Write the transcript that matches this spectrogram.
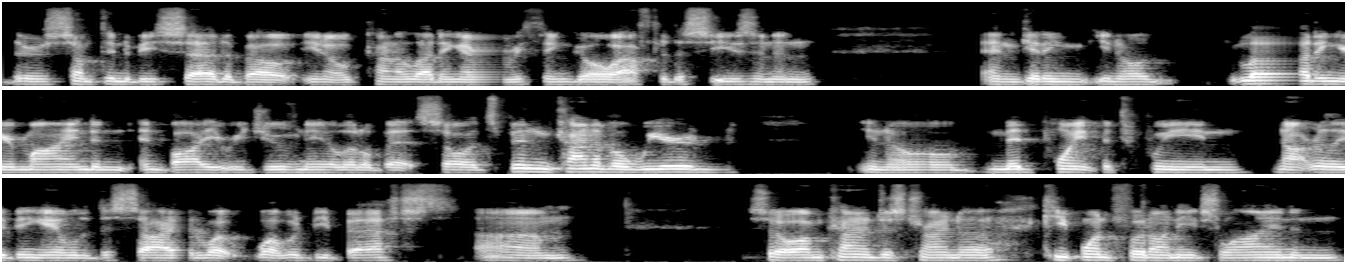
there's something to be said about you know kind of letting everything go after the season and and getting you know letting your mind and, and body rejuvenate a little bit. So it's been kind of a weird you know midpoint between not really being able to decide what what would be best. Um, so I'm kind of just trying to keep one foot on each line, and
